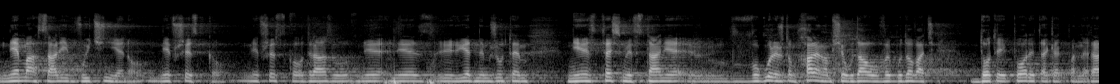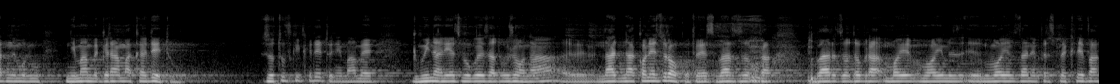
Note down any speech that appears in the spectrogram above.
nie ma sali w Wójcinie. No, nie wszystko. Nie wszystko od razu, nie, nie z y, jednym rzutem. Nie jesteśmy w stanie y, w ogóle, że tą halę nam się udało wybudować do tej pory, tak jak pan radny mówił, nie mamy grama kredytu. Złotówki kredytu nie mamy, gmina nie jest w ogóle zadłużona y, na, na koniec roku. To jest bardzo dobra, bardzo dobra moim, moim, y, moim zdaniem perspektywa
